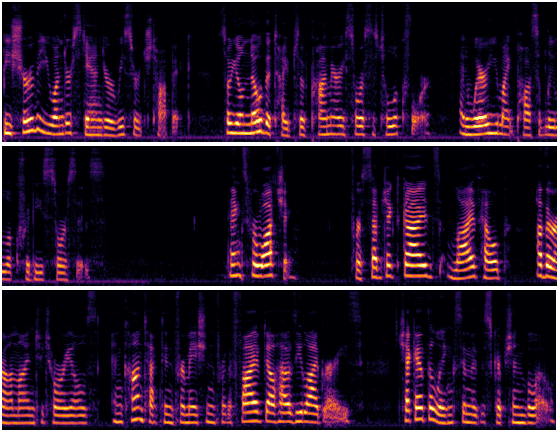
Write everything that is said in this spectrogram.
Be sure that you understand your research topic so you'll know the types of primary sources to look for and where you might possibly look for these sources. Thanks for watching. For subject guides, live help, other online tutorials, and contact information for the five Dalhousie libraries, check out the links in the description below.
